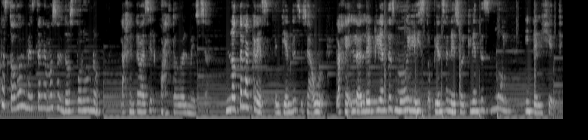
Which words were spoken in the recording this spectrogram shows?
pues todo el mes tenemos el 2 por 1 la gente va a decir, ¿cuál todo el mes? O sea, no te la crees, ¿entiendes? O sea, el cliente es muy listo, piensa en eso, el cliente es muy inteligente.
